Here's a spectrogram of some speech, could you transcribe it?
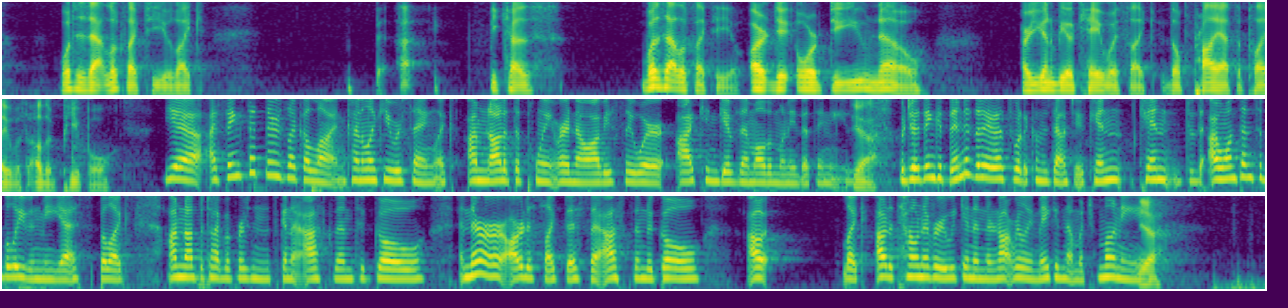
what does that look like to you? Like uh, because what does that look like to you? Or do or do you know are you going to be okay with like they'll probably have to play with other people? Yeah, I think that there's like a line, kind of like you were saying. Like, I'm not at the point right now, obviously, where I can give them all the money that they need. Yeah. Which I think at the end of the day, that's what it comes down to. Can can th- I want them to believe in me? Yes, but like, I'm not the type of person that's gonna ask them to go. And there are artists like this that ask them to go out, like out of town every weekend, and they're not really making that much money. Yeah.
